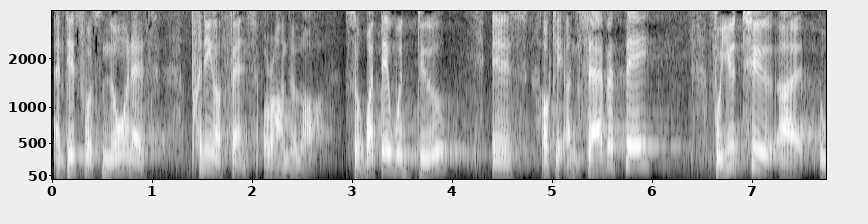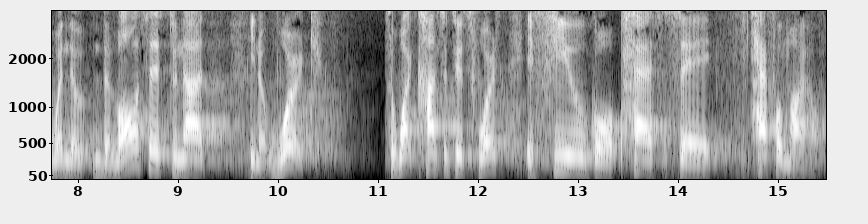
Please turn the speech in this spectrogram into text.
And this was known as putting a fence around the law. So, what they would do is okay, on Sabbath day, for you to, uh, when the, the law says do not, you know, work, so what constitutes work? If you go past, say, half a mile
